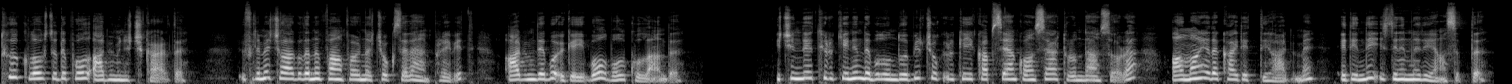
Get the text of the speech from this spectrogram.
Too Close to the Pole albümünü çıkardı. Üfleme çalgılarının fanfarını çok seven Previtt, albümde bu ögeyi bol bol kullandı. İçinde Türkiye'nin de bulunduğu birçok ülkeyi kapsayan konser turundan sonra Almanya'da kaydettiği albüme edindiği izlenimleri yansıttı.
